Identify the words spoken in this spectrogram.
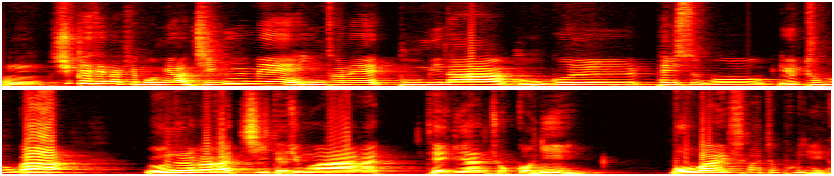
음, 쉽게 생각해 보면 지금의 인터넷 붐이나 구글, 페이스북, 유튜브가 오늘과 같이 대중화가 되기 위한 조건이 모바일 스마트폰이에요.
